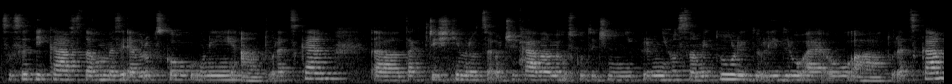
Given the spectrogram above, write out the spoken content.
Co se týká vztahu mezi Evropskou unii a Tureckem, eh, tak příštím roce očekáváme uskutečnění prvního samitu lídrů EU a Turecka.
